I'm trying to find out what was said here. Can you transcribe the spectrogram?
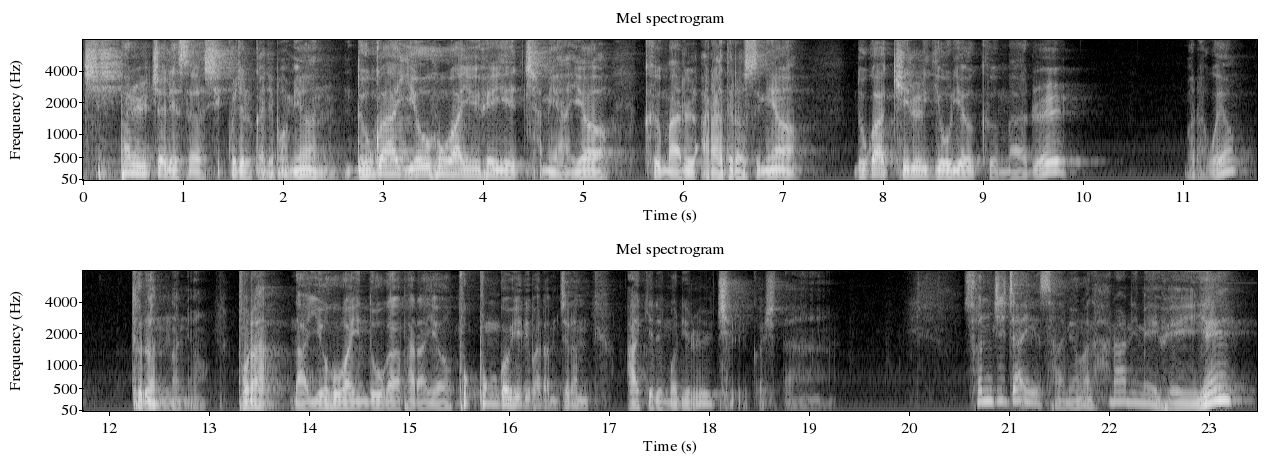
18절에서 19절까지 보면 누가 여호와의 회의에 참여하여 그 말을 알아들었으며 누가 귀를 기울여 그 말을 뭐라고요? 들었느냐 보라 나 여호와의 노가 바라여 폭풍과 회리바람처럼 아기의 머리를 칠 것이다. 선지자의 사명은 하나님의 회의에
